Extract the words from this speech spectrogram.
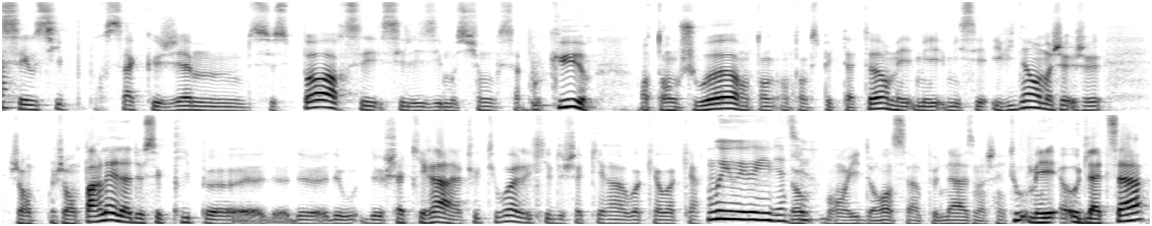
c'est aussi pour ça que j'aime ce sport, c'est les émotions que ça procure en tant que joueur, en tant, en tant que spectateur, mais, mais, mais c'est évident. Moi, j'en je, j'en- j'en parlais là de ce clip euh, de, de, de- de Shakira, tu, tu vois, le clip de Shakira, Waka Waka? Oui, oui, oui, bien sûr. Donc, bon, il danse, c'est un peu naze, machin et tout, mais au-delà de ça,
